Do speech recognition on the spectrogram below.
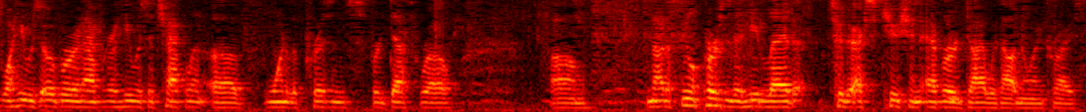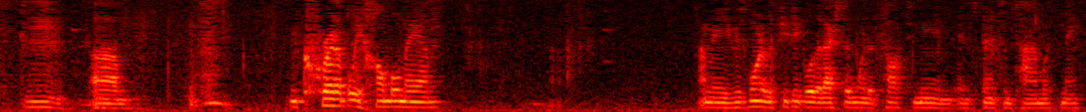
while he was over in Africa. He was a chaplain of one of the prisons for death row. Um, not a single person that he led to their execution ever die without knowing Christ. Um, incredibly humble man. I mean, he was one of the few people that actually wanted to talk to me and, and spend some time with me.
